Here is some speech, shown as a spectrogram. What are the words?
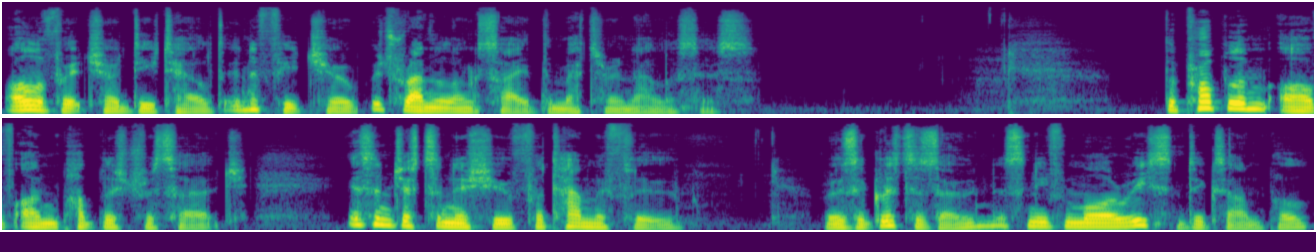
all of which are detailed in a feature which ran alongside the meta analysis. The problem of unpublished research isn't just an issue for Tamiflu. Rosiglitazone is an even more recent example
